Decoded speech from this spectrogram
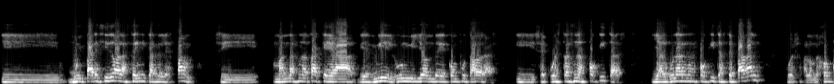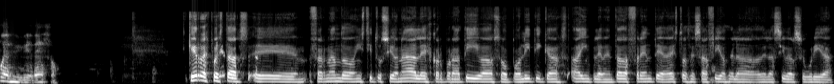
y muy parecido a las técnicas del spam. Si mandas un ataque a 10.000, un millón de computadoras y secuestras unas poquitas y algunas de esas poquitas te pagan, pues a lo mejor puedes vivir de eso. ¿Qué respuestas, eh, Fernando, institucionales, corporativas o políticas ha implementado frente a estos desafíos de la, ciberseguridad?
